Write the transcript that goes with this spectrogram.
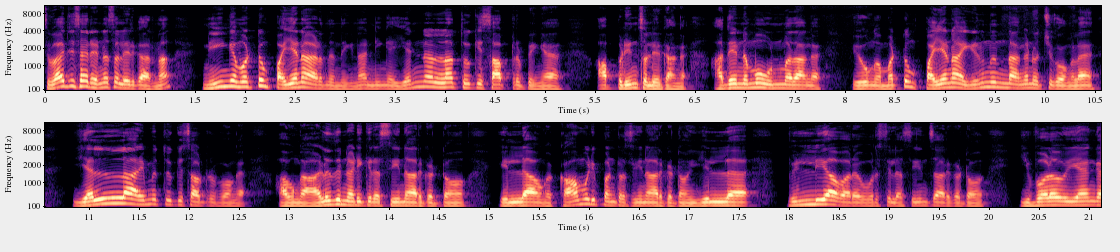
சிவாஜி சார் என்ன சொல்லியிருக்காருன்னா நீங்கள் மட்டும் பையனாக இருந்திருந்தீங்கன்னா நீங்கள் என்னெல்லாம் தூக்கி சாப்பிட்ருப்பீங்க அப்படின்னு சொல்லியிருக்காங்க. அது என்னமோ உண்மைதாங்க. இவங்க மட்டும் பையனாக இருந்திருந்தாங்கன்னு வச்சுக்கோங்களேன். எல்லாரையுமே தூக்கி சாப்பிட்ருப்பாங்க அவங்க அழுது நடிக்கிற சீனாக இருக்கட்டும் இல்லை அவங்க காமெடி பண்ணுற சீனாக இருக்கட்டும் இல்லை வில்லியாக வர ஒரு சில சீன்ஸாக இருக்கட்டும் இவ்வளவு ஏங்க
